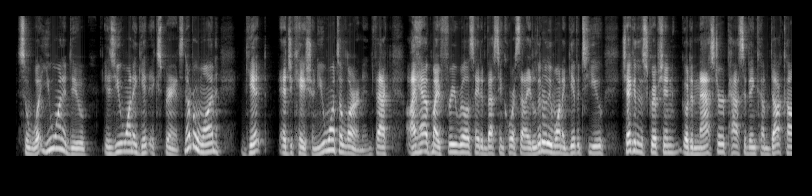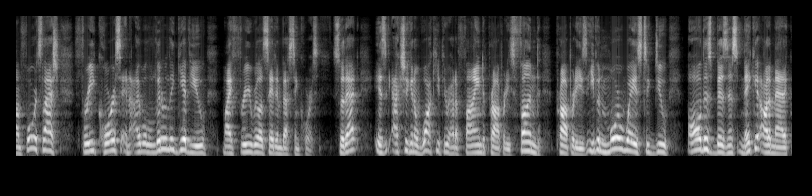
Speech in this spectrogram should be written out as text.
So what you want to do is you want to get experience. Number one, get education. You want to learn. In fact, I have my free real estate investing course that I literally want to give it to you. Check in the description. Go to masterpassiveincome.com forward slash free course, and I will literally give you my free real estate investing course. So that is actually going to walk you through how to find properties, fund properties, even more ways to do all this business, make it automatic,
